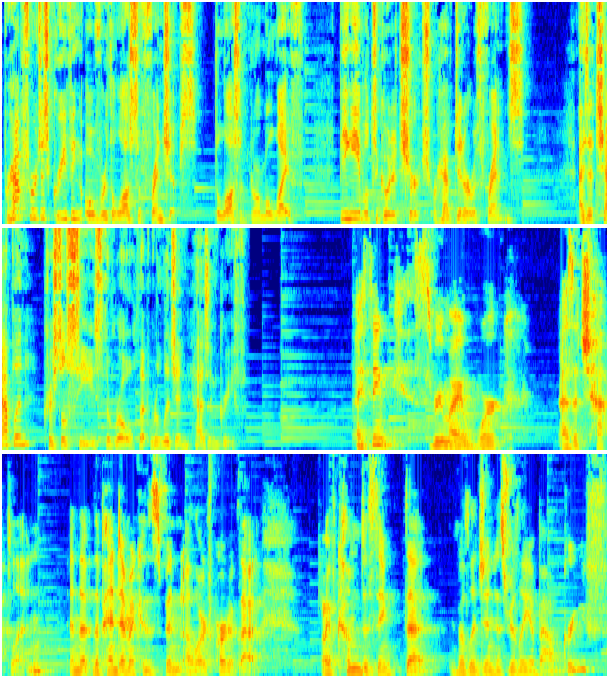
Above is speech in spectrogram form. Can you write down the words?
Perhaps we're just grieving over the loss of friendships, the loss of normal life, being able to go to church or have dinner with friends. As a chaplain, Crystal sees the role that religion has in grief. I think through my work as a chaplain, and the, the pandemic has been a large part of that, I've come to think that religion is really about grief.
